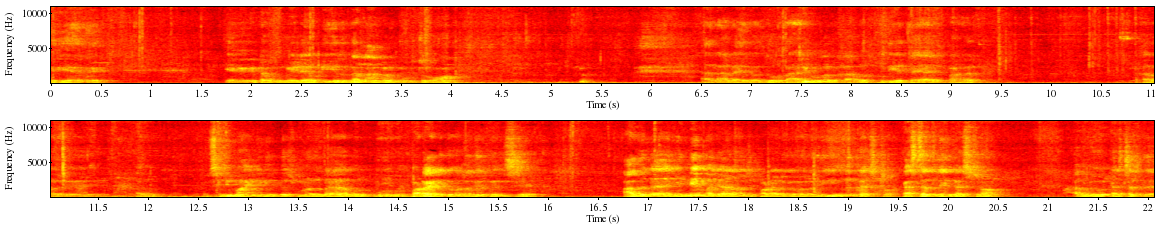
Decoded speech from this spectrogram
தெரியாது. எங்ககிட்ட உண்மையிலே அப்படி இருந்தால் நாங்களும் கொடுத்துருவோம். அதனால் இது வந்து ஒரு அறிமுக விழா ஒரு புதிய தயாரிப்பாளர். அவர் அவர் சினிமா இன்னைக்கு இருக்க சூழலில் ஒரு ஒரு படம் எடுக்க வர்றதே பெருசு. அதில் என்னை மாதிரியான வச்சு படம் எடுக்க வர்றது இன்னும் கஷ்டம். கஷ்டத்துலேயும் கஷ்டம். அப்படி ஒரு கஷ்டத்தை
